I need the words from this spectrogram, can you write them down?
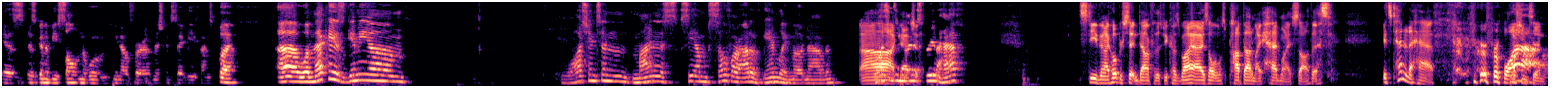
is is going to be salt in the wound, you know, for a Michigan State defense. But uh, well, in that case, give me um Washington minus. See, I'm so far out of gambling mode now. But ah, Washington gotcha. minus three and a half. Stephen, I hope you're sitting down for this because my eyes almost popped out of my head when I saw this. It's 10 and a half for, for Washington. Wow.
